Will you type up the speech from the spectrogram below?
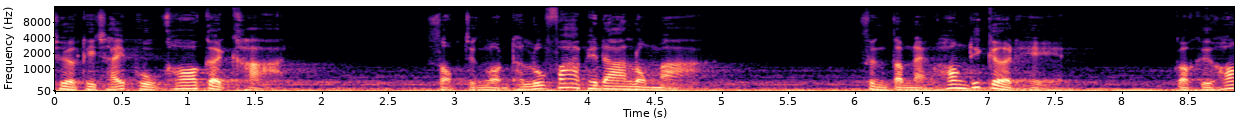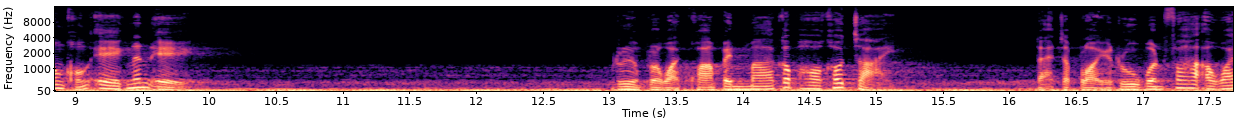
เชือกที่ใช้ผูกคอเกิดขาด ศพจึงหล่นทะลุฝ้าเพดานลงมา ซึ่งตำแหน่งห้องที่เกิดเหตุ ก็คือห้องของเอกนั่นเอง เรื่องประวัติความเป็นมาก็พอเข้าใจ แต่จะปล่อยรูบนฝ้าเอาไว้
